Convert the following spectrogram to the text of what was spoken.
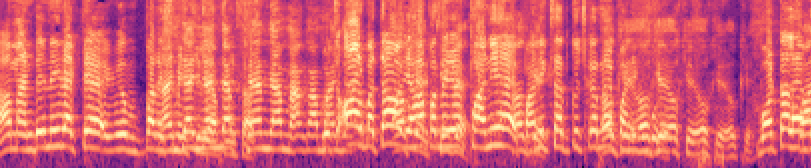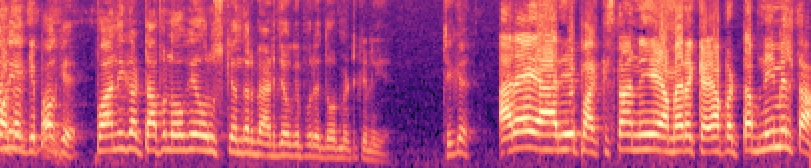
हम अंडे नहीं रखते पनिशमेंट के लिए अपने साथ। कुछ और बताओ, यहाँ पर मेरे पानी है, पानी के साथ कुछ करना है, पानी okay okay okay okay. Bottle है, बॉटल के पास। ओके पानी का टप लोगे और उसके अंदर बैठ जाओगे पूरे दो मिनट के लिए ठीक है? अरे यार ये पाकिस्तान नहीं है अमेरिका यहाँ पर टब नहीं मिलता।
